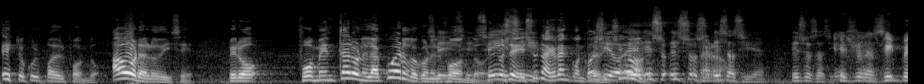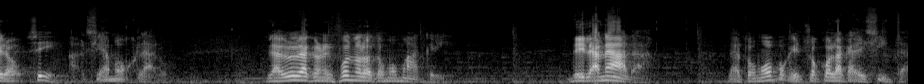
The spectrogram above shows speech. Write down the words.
esto es culpa del fondo. Ahora lo dice, pero fomentaron el acuerdo con el fondo. Entonces es una gran contradicción. Eso, eso es así, ¿eh? Eso es así. Eso es así, pero seamos claros. La deuda con el fondo la tomó Macri. De la nada. La tomó porque chocó la cabecita.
